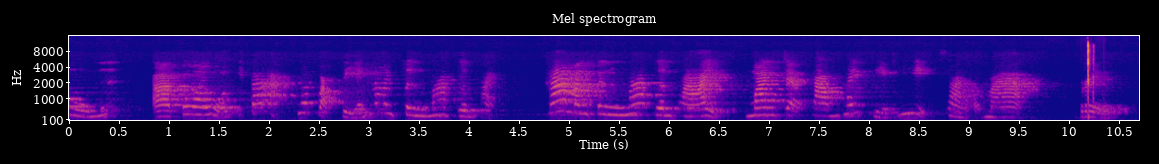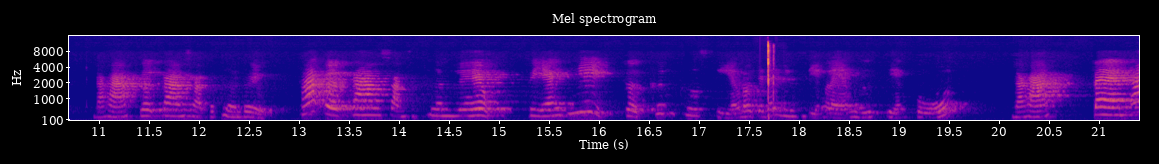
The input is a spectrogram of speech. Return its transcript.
หมุนตัวหัวกีตาร์เพื่อปรับเสียงถ้ามันตึงมากเกินไป ถ้ามันตึงมากเกินไป มันจะทำให้เสียงที่สั่นออกมาเร็วนะคะ เกิดการสั่นสะเทือนเร็ว ถ้าเกิดการสั่นสะเทือนเร็ว เสียงที่เกิดขึ้นคือเสียงเราจะได้ยินเสียงแหลมหรือเสียงสูงนะคะ แต่ถ้า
